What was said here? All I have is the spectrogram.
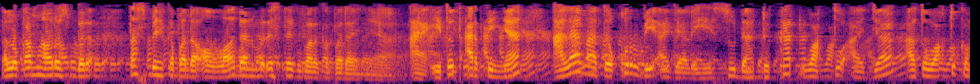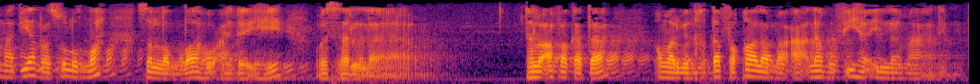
Lalu kamu harus bertasbih kepada Allah dan beristighfar kepadanya. Ah, itu artinya alamatu qurbi ajalihi sudah dekat waktu ajal atau waktu kematian Rasulullah sallallahu alaihi wasallam. Lalu apa kata Umar bin Khattab? Faqala ma'alamu fiha illa ma'alimta.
